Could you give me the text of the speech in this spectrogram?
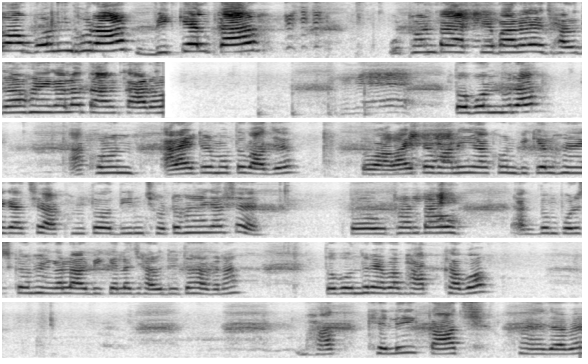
তো বন্ধুরা বিকেলকার উঠোনটা একেবারে ঝাড়ু দেওয়া হয়ে গেল, তার কারণ তো বন্ধুরা, এখন আড়াইটার মতো বাজে। তো আড়াইটা মানেই এখন বিকেল হয়ে গেছে, এখন তো দিন ছোট হয়ে গেছে। তো উঠোনটাও একদম পরিষ্কার হয়ে গেল, আর বিকেলে ঝাড়ু দিতে হবে না। তো বন্ধুরা, এবার ভাত খাব। ভাত খেলেই কাজ হয়ে যাবে।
